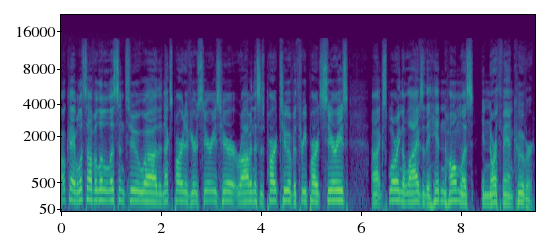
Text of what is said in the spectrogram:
Okay, well, let's have a little listen to uh, the next part of your series here, Robin. This is part two of a three part series uh, exploring the lives of the hidden homeless in North Vancouver.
